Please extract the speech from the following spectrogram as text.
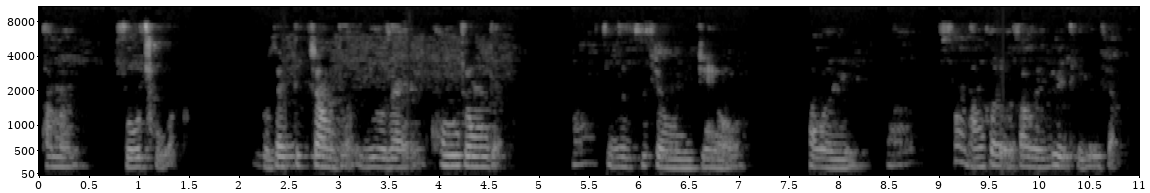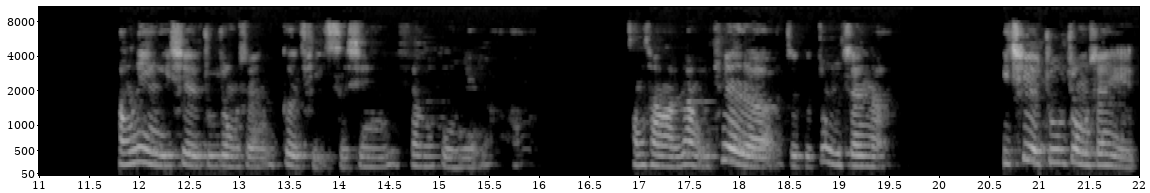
他们所处啊，有在地上的，也有在空中的啊。就是之前我们已经有稍微啊上堂课有稍微略提了一下，常令一切诸众生各起慈心，相互念啊，常常啊让一切的这个众生啊，一切诸众生也。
